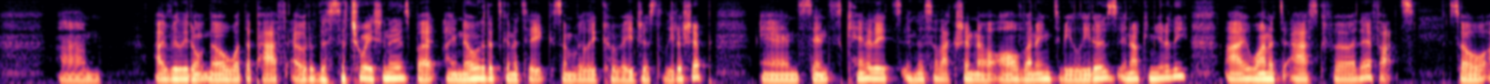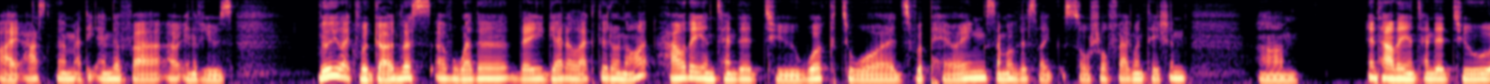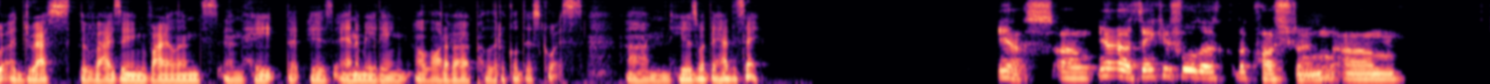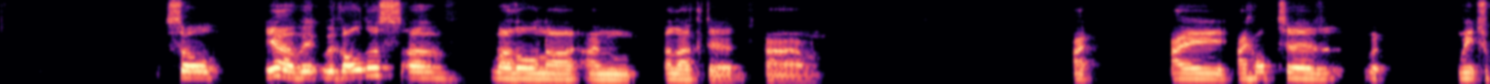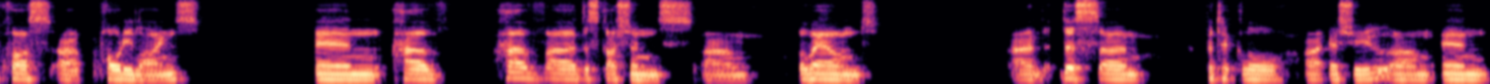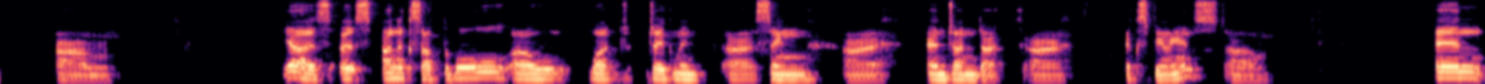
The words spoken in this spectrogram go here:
Um, I really don't know what the path out of this situation is, but I know that it's going to take some really courageous leadership. And since candidates in this election are all running to be leaders in our community, I wanted to ask for their thoughts. So I asked them at the end of uh, our interviews, really like regardless of whether they get elected or not, how they intended to work towards repairing some of this like social fragmentation. Um, and how they intended to address the rising violence and hate that is animating a lot of our political discourse. Um, here's what they had to say. Yes. Um, yeah. Thank you for the the question. Um, so, yeah, regardless of whether or not I'm elected, um, I I I hope to reach across uh, party lines and have have uh, discussions um, around uh, this um, particular uh, issue um, and um, yeah, it's it's unacceptable uh, what Jagmeet uh, Singh uh, and Jen Deck uh, experienced. Um, and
